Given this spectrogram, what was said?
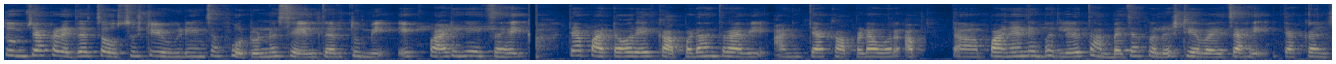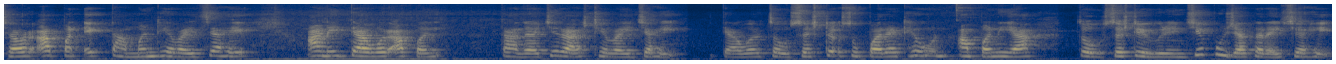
तुमच्याकडे जर चौसष्ट योगिनींचा फोटो नसेल तर तुम्ही एक पाठ घ्यायचा आहे. त्या पाटावर एक कापड अंतरावे आणि त्या कापडावर आप ता- पाण्याने भरलेला तांब्याचा कलश ठेवायचा आहे. त्या कलशावर आपण एक तांबण ठेवायचे आहे आणि त्यावर आपण तांदळाची रास ठेवायची आहे. त्यावर चौसष्ट सुपाऱ्या ठेवून आपण या चौसष्ट योगिनींची पूजा करायची आहे.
